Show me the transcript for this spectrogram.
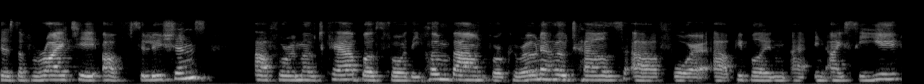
there's a variety of solutions uh, for remote care, both for the homebound, for corona hotels, for people in, in ICU,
